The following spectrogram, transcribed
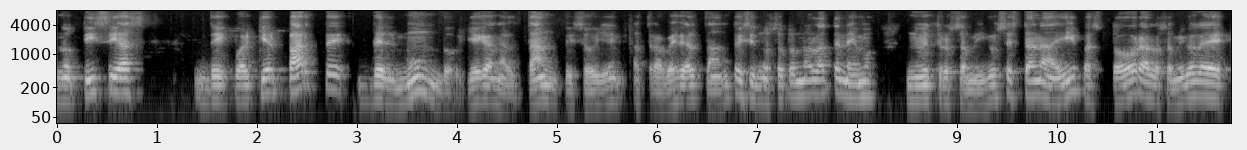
noticias de cualquier parte del mundo llegan al tanto y se oyen a través de al tanto. Y si nosotros no la tenemos, nuestros amigos están ahí, pastora, los amigos de,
